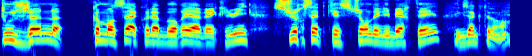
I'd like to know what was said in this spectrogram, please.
tout jeune commencé à collaborer avec lui sur cette question des libertés. Exactement.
